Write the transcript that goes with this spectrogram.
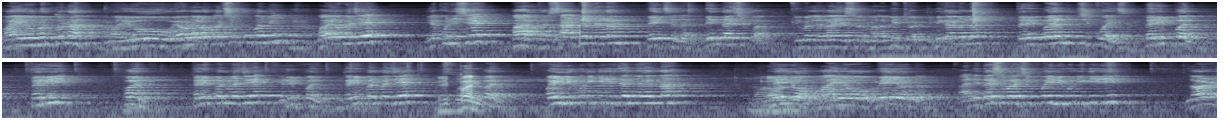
मायो म्हणतो ना. मायो एवढ्या लोकांना शिकू का मी? मायो म्हणजे एकोणीसशे बहात्तर. सात मॅडम नाही. बिंदा शिकवा. ती म्हणलं नाही सर मला भीती वाटते. मी काय म्हणलं तरी पण शिकवायचं. तरी पण. तरी पण. तरी पण म्हणजे रिपन. तरी पण म्हणजे रिपन. पहिली कुणी केली जनगणना? लॉर्ड. मेयो मायो मेयो आणि दशवार्षिक पहिली कुणी केली? Lord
